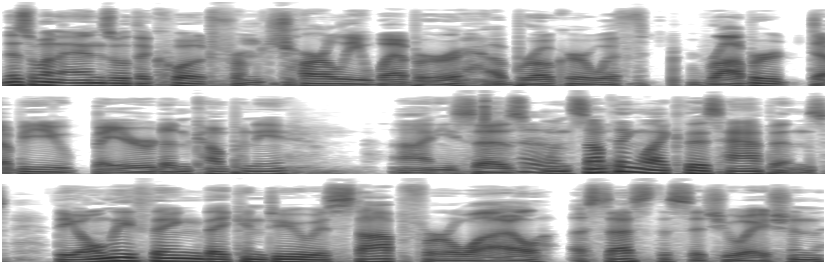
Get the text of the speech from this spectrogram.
This one ends with a quote from Charlie Weber, a broker with Robert W. Baird and Company. Uh, and he says, Oh, When something like this happens, the only thing they can do is stop for a while, assess the situation,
